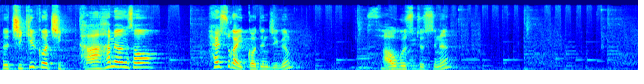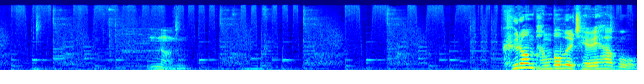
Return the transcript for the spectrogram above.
그래서 지킬 거 다 하면서 할 수가 있거든 지금. 아우구스투스는? 그런 방법을 제외하고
